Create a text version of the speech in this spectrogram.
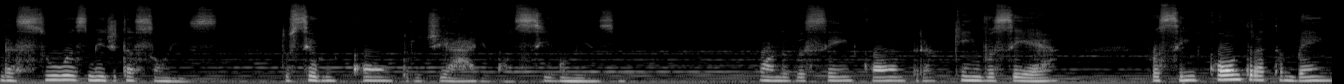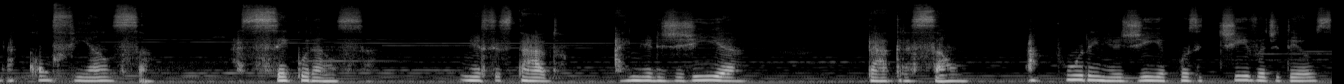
das suas meditações, do seu encontro diário consigo mesmo. Quando você encontra quem você é, você encontra também a confiança, a segurança. Nesse estado, a energia da atração, a pura energia positiva de Deus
